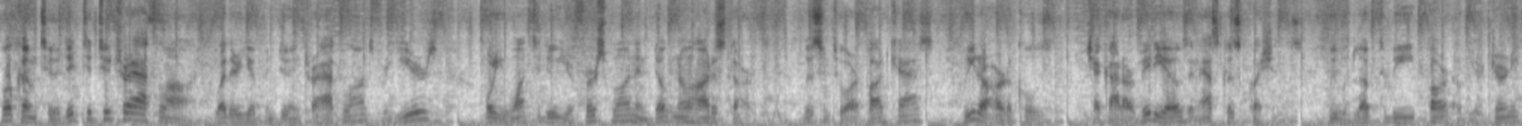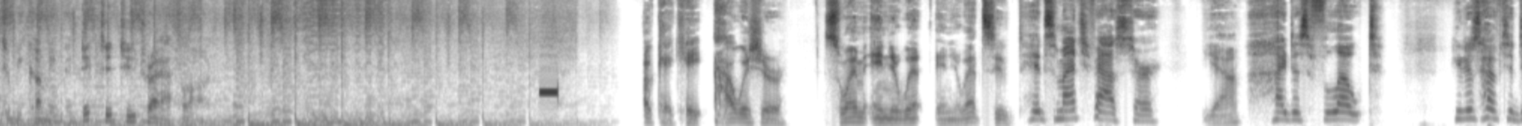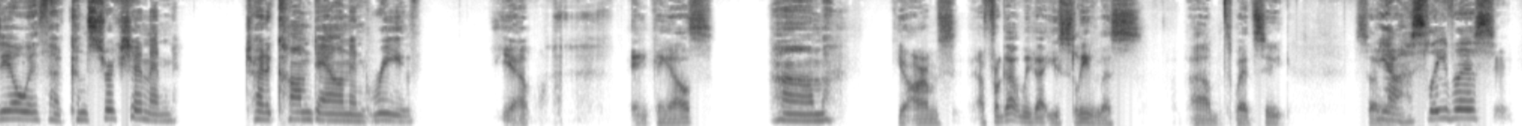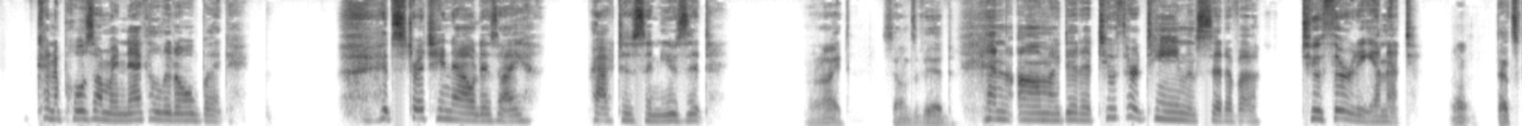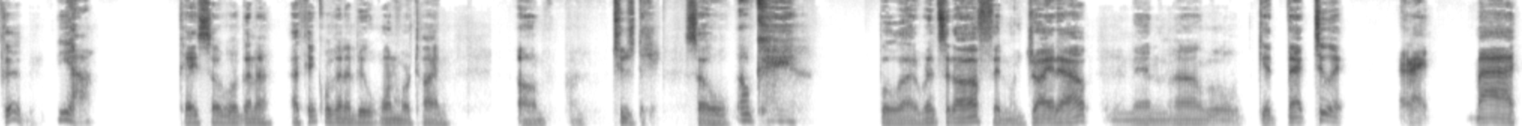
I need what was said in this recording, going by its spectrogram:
Welcome to Addicted to Triathlon. Whether you've been doing triathlons for years or you want to do your first one and don't know how to start, listen to our podcast, read our articles, check out our videos, and ask us questions. We would love to be part of your journey to becoming addicted to triathlon. Okay, Kate, how was your swim in your wet in your wetsuit? It's much faster. Yeah. I just float. You just have to deal with a constriction and try to calm down and breathe. Yep. Anything else? Um, Your arms. I forgot we got you sleeveless um sweatsuit. So yeah, sleeveless kind of pulls on my neck a little, but it's stretching out as I practice and use it. All right. Sounds good. And um, I did a 213 instead of a 230 in it. Oh, that's good. Yeah. Okay, so we're gonna. I think we're gonna do it one more time, um, on Tuesday. So Okay. we'll uh, rinse it off and dry it out, and then uh, we'll get back to it. All right. Bye.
